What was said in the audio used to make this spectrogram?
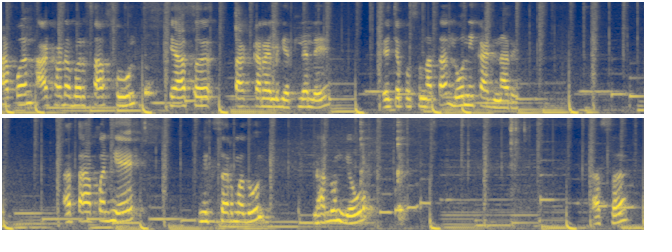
आपण आठवडाभर सासून हे असं ताक करायला घेतलेलं आहे. याच्यापासून आता लोणी काढणार आहे. आता आपण हे मिक्सरमधून घालून घेऊ. असं.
